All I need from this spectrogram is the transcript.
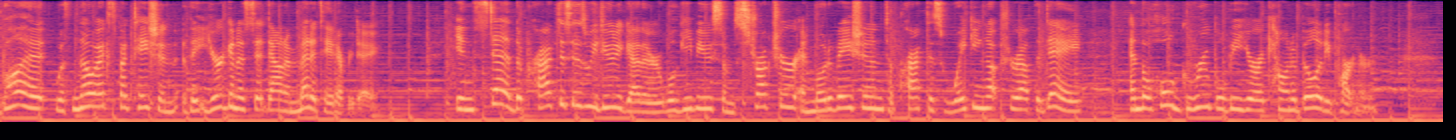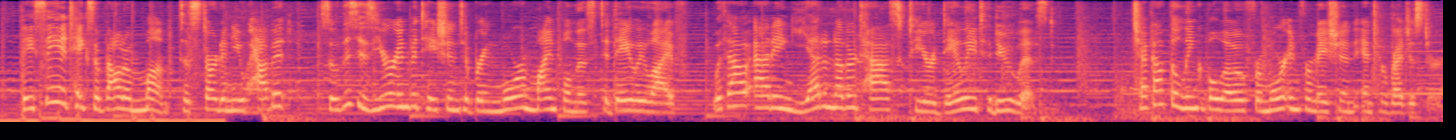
but with no expectation that you're going to sit down and meditate every day. Instead, the practices we do together will give you some structure and motivation to practice waking up throughout the day, and the whole group will be your accountability partner. They say it takes about a month to start a new habit, so this is your invitation to bring more mindfulness to daily life without adding yet another task to your daily to do list. Check out the link below for more information and to register.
